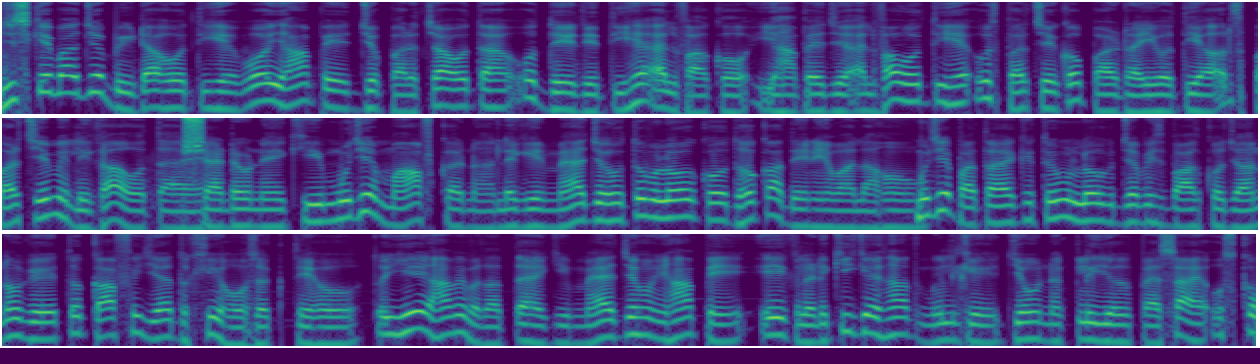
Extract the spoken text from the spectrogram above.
जिसके बाद जो बीटा होती है, वो यहाँ पे जो पर्चा होता है, वो दे देती है अल्फ़ा को। यहाँ पे जो अल्फ़ा होती है, उस पर्चे को पढ़ रही होती है और उस पर्चे में लिखा होता है, शेडो ने कि मुझे माफ़ करना, लेकिन मैं जो हूँ, तुम लोगों को धोखा देने वाला हूँ। मुझे पता है कि तुम लोग जब इस बात को जानोगे तो काफ़ी ज़्यादा दुखी हो सकते हो तो ये यहाँ पे बताता है कि मैं जो हूँ, यहाँ पे एक लड़की के साथ मिलके जो नकली जो पैसा है, उसको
